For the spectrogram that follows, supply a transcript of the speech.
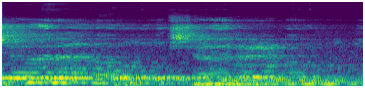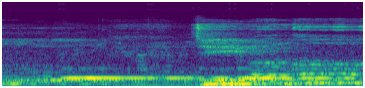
ശരണം ശരണം ജീവനാഥ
